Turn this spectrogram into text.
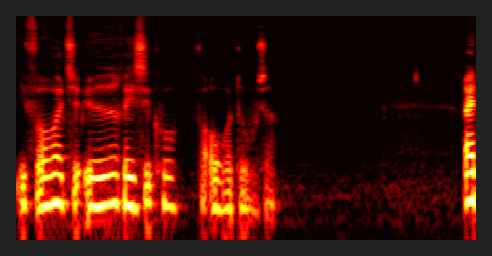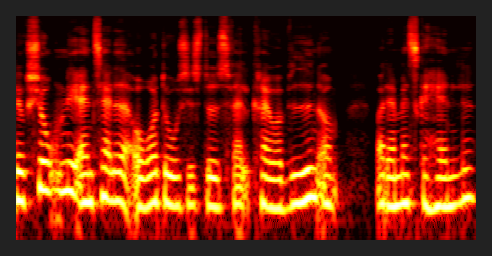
i forhold til øget risiko for overdoser. Reduktionen i antallet af overdosisdødsfald kræver viden om, hvordan man skal handle,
